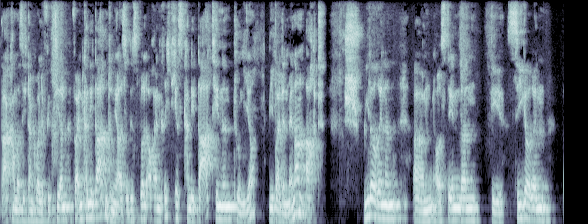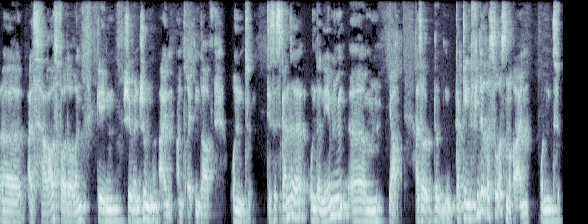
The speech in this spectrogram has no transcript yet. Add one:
da kann man sich dann qualifizieren für ein Kandidatenturnier. Also das soll auch ein richtiges Kandidatinnen-Turnier, wie bei den Männern. Acht Spielerinnen, ähm, aus denen dann die Siegerin äh, als Herausforderin gegen Shivenjun ein antreten darf. Und dieses ganze Unternehmen, ähm, ja, also da, da gehen viele Ressourcen rein. Und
